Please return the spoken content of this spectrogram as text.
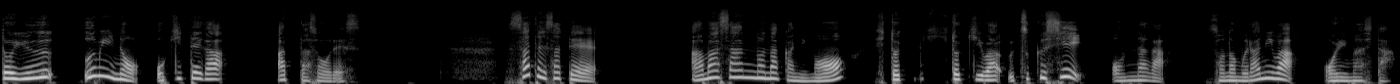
という海の掟があったそうです。さてさて、アマさんの中にもひとひときわ美しい女がその村にはおりました。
